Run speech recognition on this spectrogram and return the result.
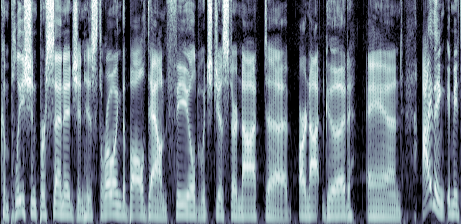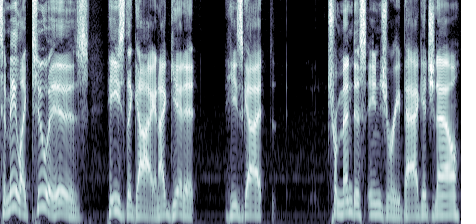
completion percentage and his throwing the ball downfield, which just are not uh, are not good. And I think, I mean, to me, like Tua is he's the guy, and I get it. He's got tremendous injury baggage now,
